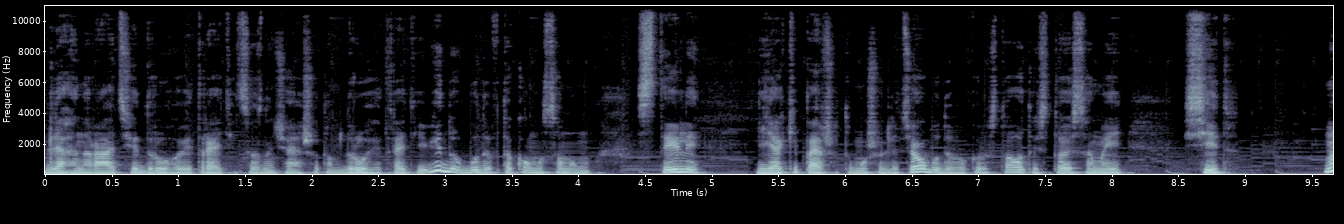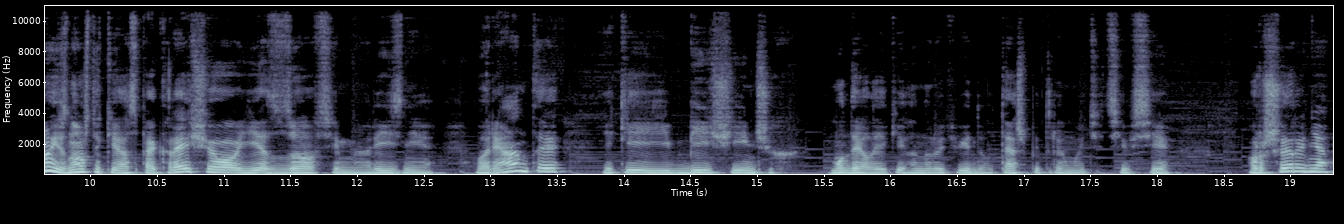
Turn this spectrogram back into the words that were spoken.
для генерації другої і третьої. Це означає, що там друге, третє відео буде в такому самому стилі, як і перше, тому що для цього буде використовуватись той самий сід. Ну і знову ж таки, аспект ratio є зовсім різні варіанти, які більш інших моделей, які генерують відео, теж підтримують ці всі розширення.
